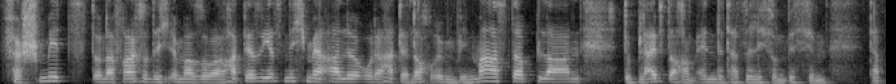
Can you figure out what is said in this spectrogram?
verschmitzt und da fragst du dich immer so, hat der sie jetzt nicht mehr alle oder hat der doch irgendwie einen Masterplan? Du bleibst auch am Ende tatsächlich so ein bisschen da,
